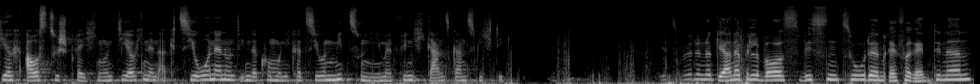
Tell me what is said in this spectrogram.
die auch auszusprechen und die auch in den Aktionen und in der Kommunikation mitzunehmen, finde ich ganz, ganz wichtig. Jetzt würde ich noch gerne ein bisschen was wissen zu den Referentinnen.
